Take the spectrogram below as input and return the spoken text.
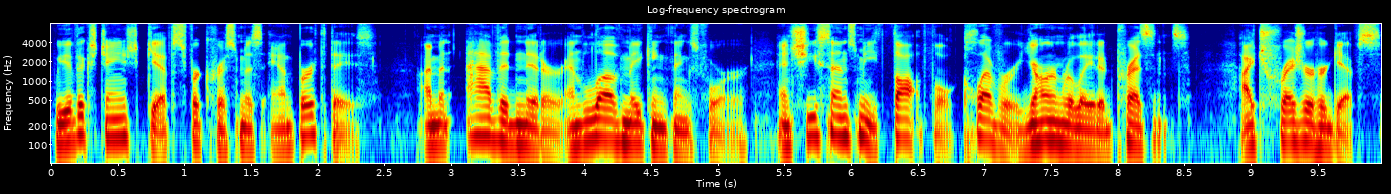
we have exchanged gifts for Christmas and birthdays. I'm an avid knitter and love making things for her, and she sends me thoughtful, clever, yarn related presents. I treasure her gifts,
